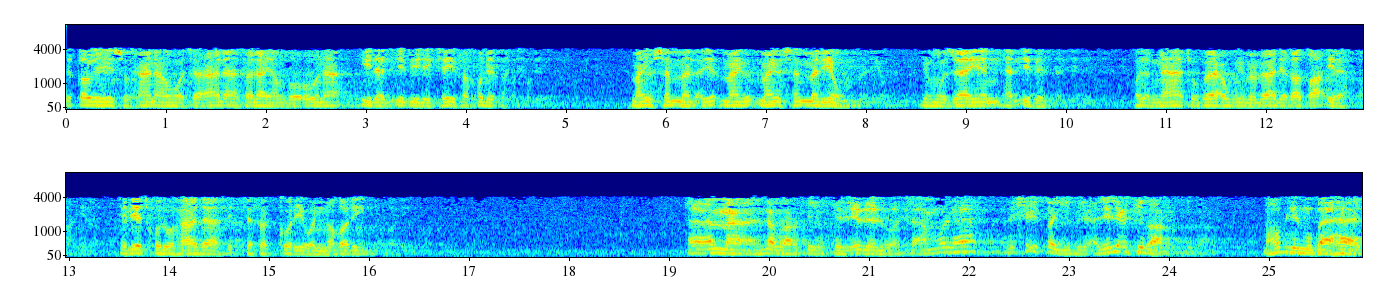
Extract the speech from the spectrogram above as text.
في قوله سبحانه وتعالى فلا ينظرون إلى الإبل كيف خلقت. ما يسمى, ما يسمى اليوم بمزاين الإبل وأنها تباع بمبالغ طائلة. هل يدخل هذا في التفكر والنظر؟ أما النظر في, في الإبل وتأملها شيء طيب للاعتبار. ما هو للمباهات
